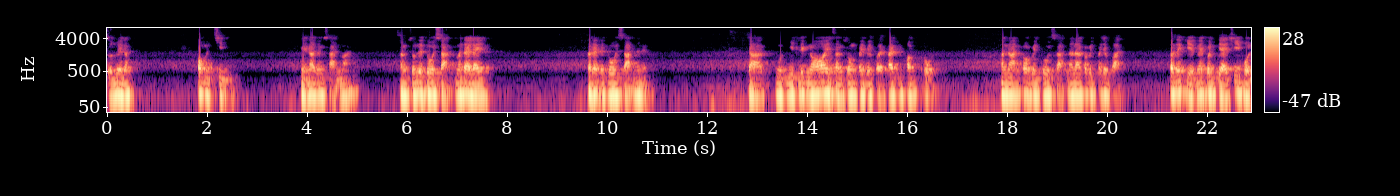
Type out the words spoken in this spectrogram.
ศลเลยนะ เพราะมันชินเนี่ยน่าสงสารมากสังสมแต่โทสะมันได้อะไร ก็ได้แต่โทสะนั่นแหละจากหงุดหงิดเล็กน้อย สั่งสมไปไปปล่อยกลายเป็นความโกรธ นานๆก็เป็นโทสะนานๆก็เป็นพยาบาทเราสังเกตไหมคนแก่ขี้บ่น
